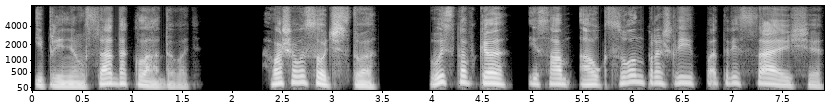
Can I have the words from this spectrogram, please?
и принялся докладывать. «Ваше Высочество, выставка и сам аукцион прошли потрясающе.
